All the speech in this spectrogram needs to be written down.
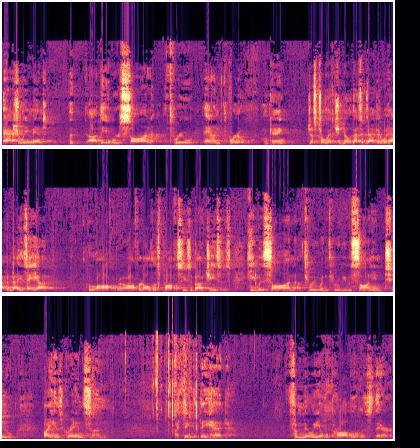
actually meant that uh, they were sawn through and through. Okay? Just to let you know. That's exactly what happened to Isaiah who offered all those prophecies about Jesus, he was sawn through and through. He was sawn in two by his grandson. I think that they had familial problems there.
